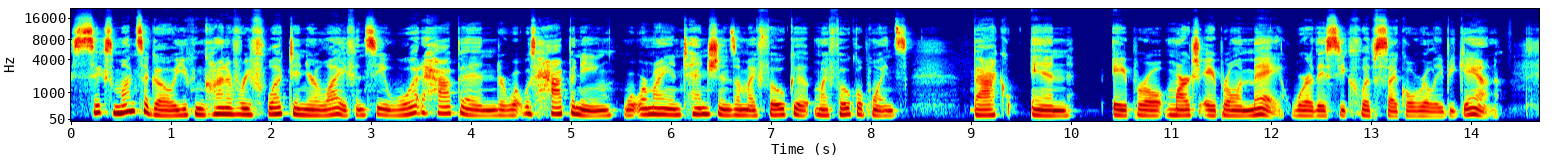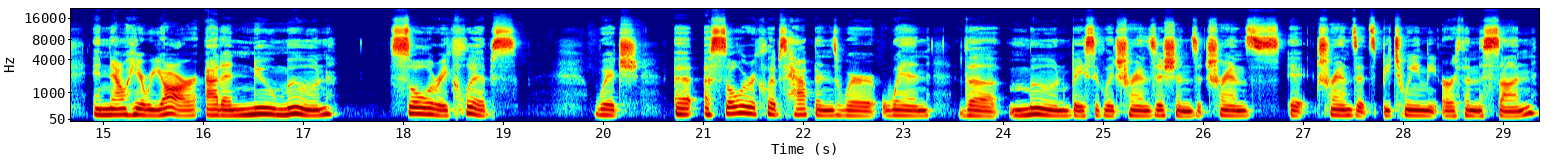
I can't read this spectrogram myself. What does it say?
6 months ago you can kind of reflect in your life and see what happened or what was happening, what were my intentions and my focal my focal points back in April, March, April and May where this eclipse cycle really began. And now here we are at a new moon solar eclipse which a, a, solar eclipse happens where when the moon basically transitions it trans it transits between the earth and the sun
